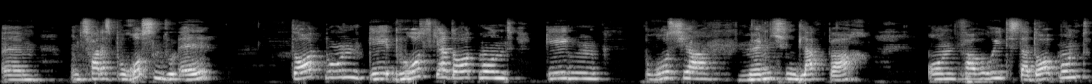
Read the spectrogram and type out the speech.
ähm, und zwar das Borussen-Duell. Dortmund, Borussia Dortmund gegen Borussia Mönchengladbach. Und Favorit ist da Dortmund.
